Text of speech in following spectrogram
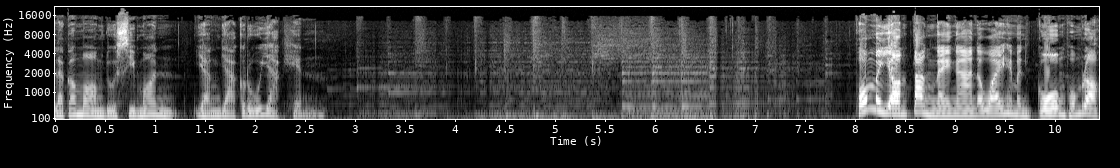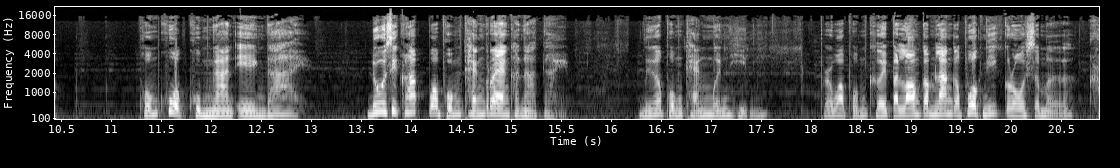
แล้วก็มองดูซีมอนอย่างอยากรู้อยากเห็น ผมไม่ยอมตั้งในงานเอาไว้ให้มันโกงผมหรอก ผมควบคุมงานเองได้ ดูสิครับว่าผมแข็งแรงขนาดไหน เนื้อผมแข็งเหมือนหิน เพราะว่าผมเคยประลองกำลังกับพวกนี้โกรเสมอ คล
